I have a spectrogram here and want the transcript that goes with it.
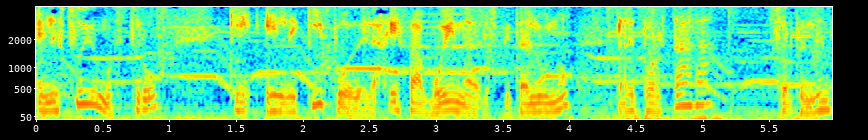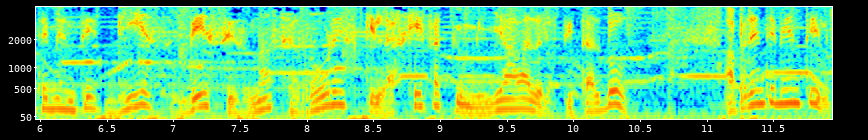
El estudio mostró que el equipo de la jefa buena del Hospital 1 reportaba sorprendentemente 10 veces más errores que la jefa que humillaba del Hospital 2. Aparentemente el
